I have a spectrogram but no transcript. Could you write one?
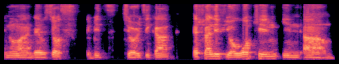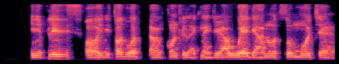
you know, and there was just a bit theoretical. Especially if you're working in um, in a place or in a third world um, country like Nigeria, where there are not so much uh,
